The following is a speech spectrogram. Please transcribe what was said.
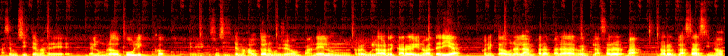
hacemos sistemas de alumbrado público eh, que son sistemas autónomos que lleva un panel, un regulador de carga y una batería conectado a una lámpara para reemplazar, va, no reemplazar, sino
